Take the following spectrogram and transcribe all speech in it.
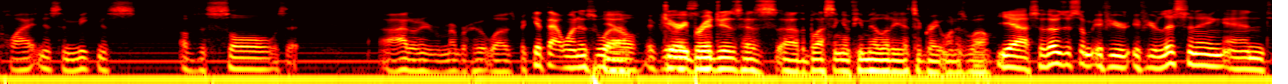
quietness and meekness of the soul. Was it? I don't even remember who it was, but get that one as well. Yeah. if Jerry listening. Bridges has uh, the blessing of humility. That's a great one as well. Yeah, so those are some. If you're if you're listening and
